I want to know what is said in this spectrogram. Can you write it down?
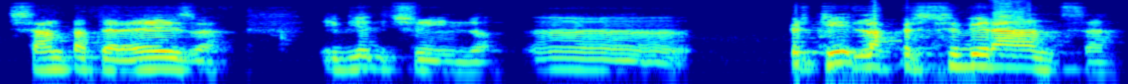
Santa Teresa e via dicendo. Eh, perché la perseveranza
